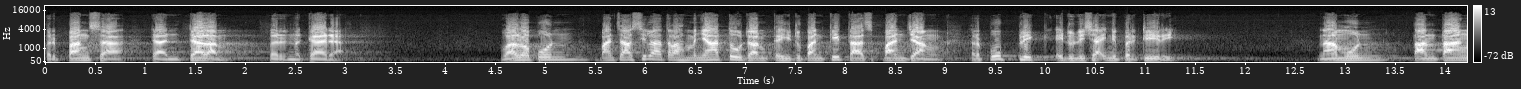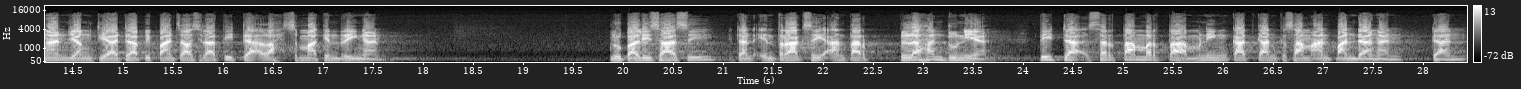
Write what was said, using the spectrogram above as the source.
berbangsa, dan dalam bernegara. Walaupun Pancasila telah menyatu dalam kehidupan kita sepanjang Republik Indonesia ini berdiri, namun tantangan yang dihadapi Pancasila tidaklah semakin ringan. Globalisasi dan interaksi antar belahan dunia tidak serta-merta meningkatkan kesamaan pandangan dan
